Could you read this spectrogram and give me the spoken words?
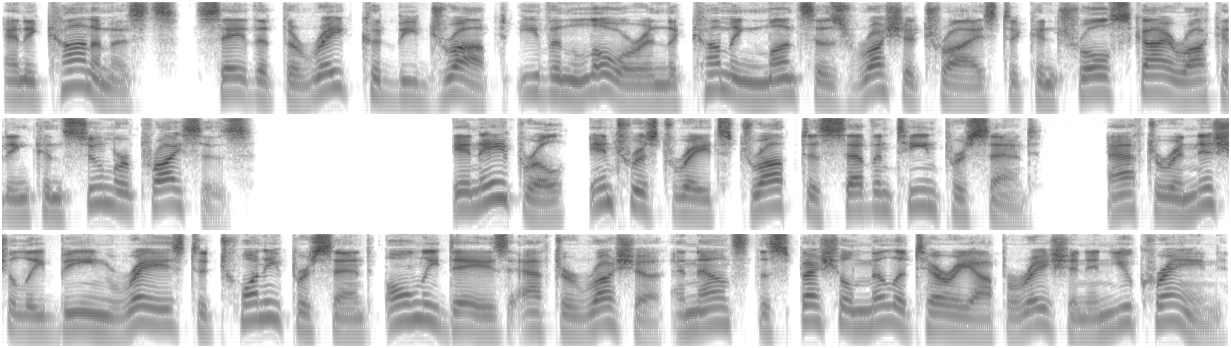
and economists say that the rate could be dropped even lower in the coming months as Russia tries to control skyrocketing consumer prices. In April, interest rates dropped to 17%, after initially being raised to 20% only days after Russia announced the special military operation in Ukraine.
